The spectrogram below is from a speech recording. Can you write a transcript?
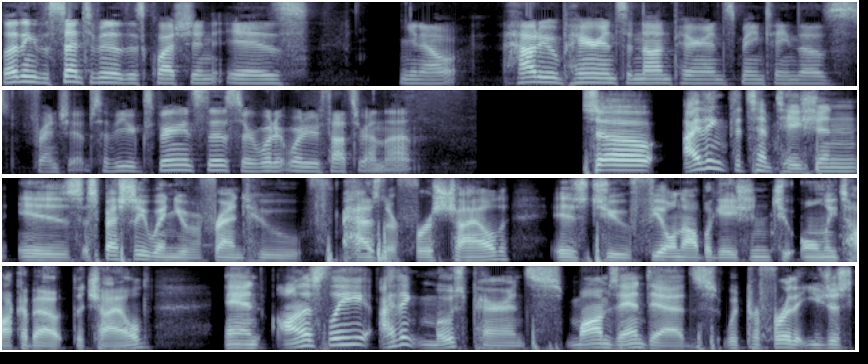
So I think the sentiment of this question is, you know, how do parents and non-parents maintain those friendships? Have you experienced this, or what? Are, what are your thoughts around that? So I think the temptation is, especially when you have a friend who f- has their first child, is to feel an obligation to only talk about the child. And honestly, I think most parents, moms and dads, would prefer that you just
